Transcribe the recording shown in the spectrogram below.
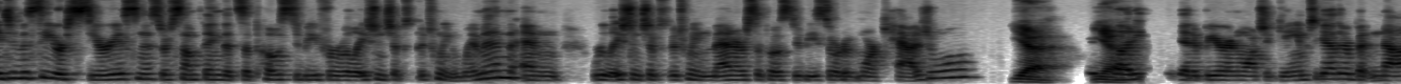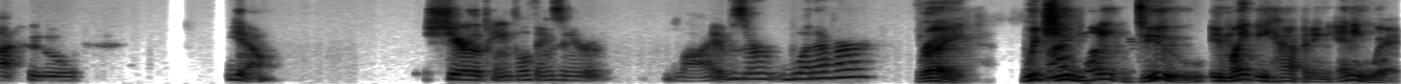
intimacy or seriousness or something that's supposed to be for relationships between women and relationships between men are supposed to be sort of more casual yeah yeah buddy get a beer and watch a game together, but not who, you know, share the painful things in your lives or whatever. right which you might do it might be happening anyway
